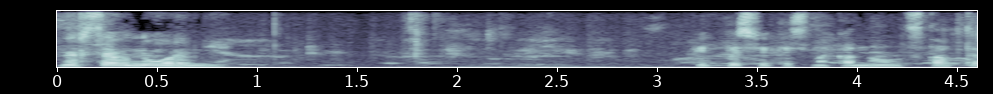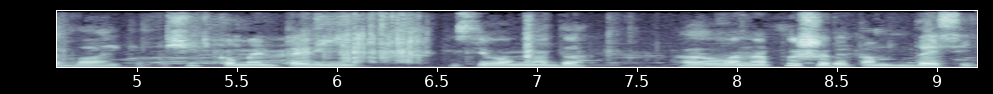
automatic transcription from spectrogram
не все в нормі. Підписуйтесь на канал, ставте лайки, пишіть коментарі. Якщо вам треба, ви напишете там 10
